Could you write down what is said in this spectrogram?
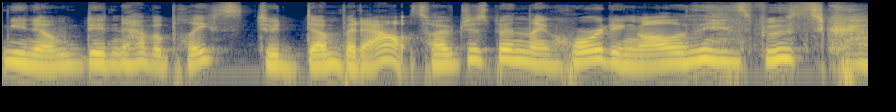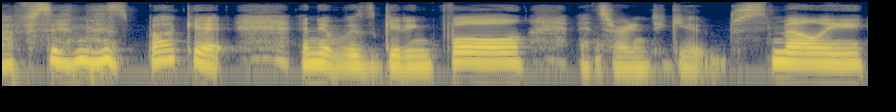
you know, didn't have a place to dump it out. So I've just been like hoarding all of these food scraps in this bucket and it was getting full and starting to get smelly.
